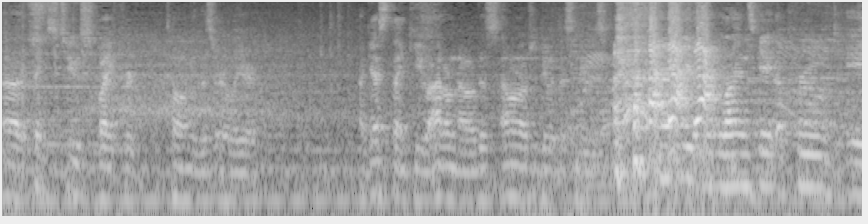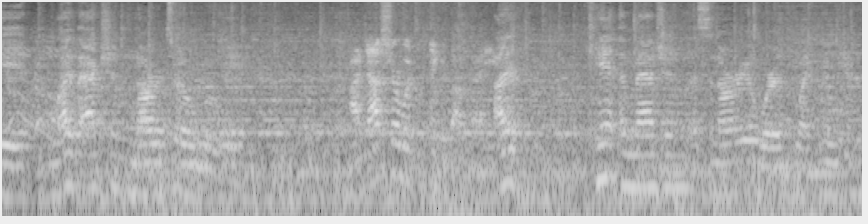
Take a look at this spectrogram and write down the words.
uh, thanks to Spike for telling me this earlier. I guess thank you. I don't know this. I don't know what to do with this news. Apparently, Lionsgate approved a live-action Naruto movie. I'm not sure what to think about that. Either. I can't imagine a scenario where like we leave the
